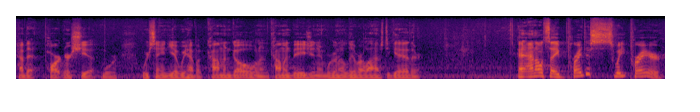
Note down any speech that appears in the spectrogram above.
have that partnership where we're saying, yeah, we have a common goal and a common vision and we're going to live our lives together. And, I would say, pray this sweet prayer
